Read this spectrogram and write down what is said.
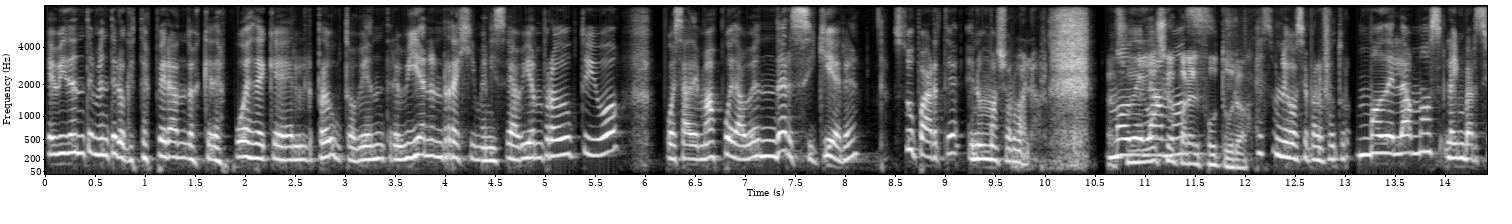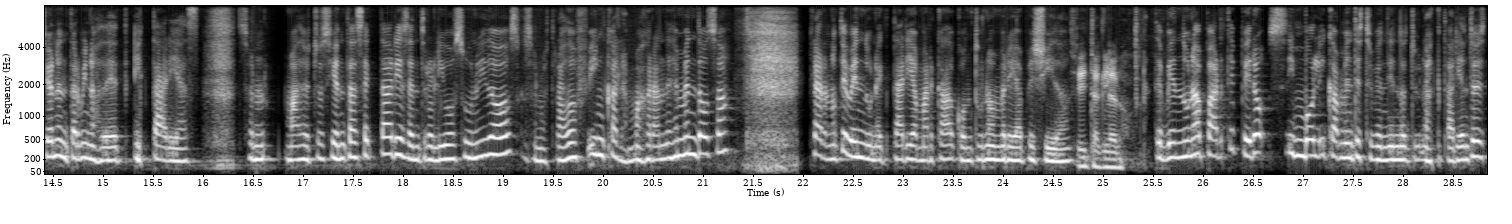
evidentemente lo que está esperando es que después de que el producto entre bien en régimen y sea bien productivo, pues además pueda vender, si quiere, su parte en un mayor valor. Es un negocio para el futuro. Es un negocio para el futuro. Modelamos la inversión en términos de hectáreas. Son más de 800 hectáreas entre Olivos 1 y 2, que son nuestras dos fincas, las más grandes de Mendoza. Claro, no te vendo una hectárea marcada con tu nombre y apellido. Sí, está claro. Te vendo una parte, pero simbólicamente estoy vendiéndote una hectárea. Entonces,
